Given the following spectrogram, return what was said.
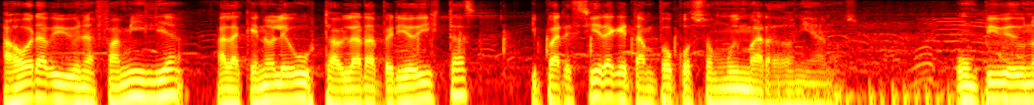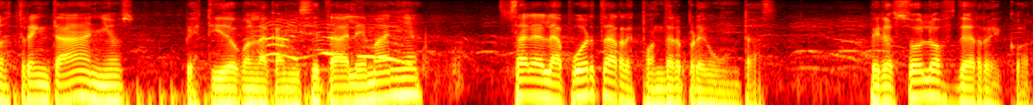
Ahora vive una familia a la que no le gusta hablar a periodistas y pareciera que tampoco son muy maradonianos. Un pibe de unos 30 años, vestido con la camiseta de Alemania, sale a la puerta a responder preguntas. Pero solo off the record.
